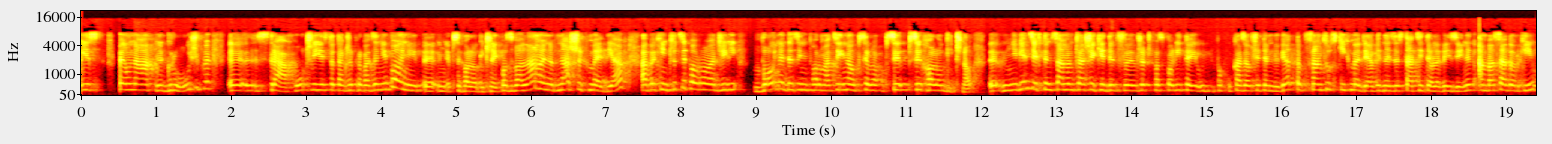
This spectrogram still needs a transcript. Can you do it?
jest pełna gruźb, strachu, czyli jest to także prowadzenie wojny psychologicznej. Pozwalamy w naszych mediach, aby Chińczycy prowadzili wojnę dezinformacyjną, psychologiczną. Mniej więcej w tym samym czasie, kiedy w Rzeczpospolitej ukazał się ten wywiad, to w francuskich mediach, w jednej ze stacji telewizyjnych, ambasador Chin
